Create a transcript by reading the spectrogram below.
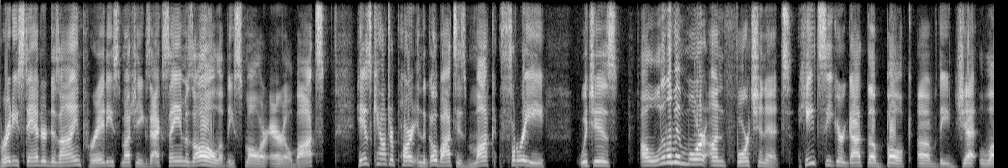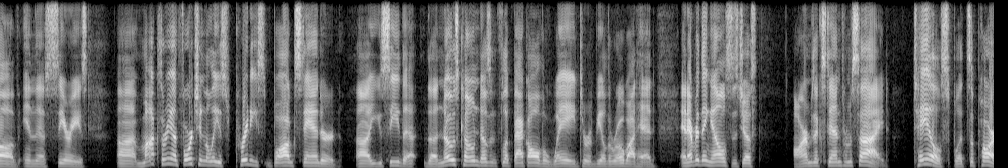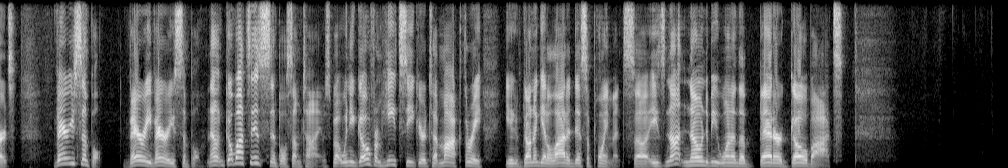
Pretty standard design, pretty much the exact same as all of these smaller Aerialbots. His counterpart in the GoBots is Mach 3, which is a little bit more unfortunate. Heatseeker got the bulk of the jet love in this series. Uh, Mach 3, unfortunately, is pretty bog standard. Uh, you see the, the nose cone doesn't flip back all the way to reveal the robot head, and everything else is just arms extend from side, tail splits apart. Very simple. Very, very simple. Now, GoBots is simple sometimes, but when you go from Heatseeker to Mach 3, you're going to get a lot of disappointments. So he's not known to be one of the better GoBots.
